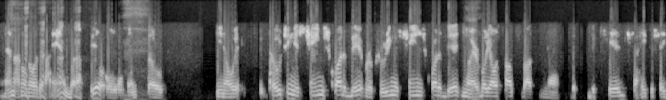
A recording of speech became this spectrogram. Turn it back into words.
and I don't know that I am, but I feel old, and so you know, it, coaching has changed quite a bit. Recruiting has changed quite a bit. You know, everybody always talks about you know the, the kids. I hate to say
